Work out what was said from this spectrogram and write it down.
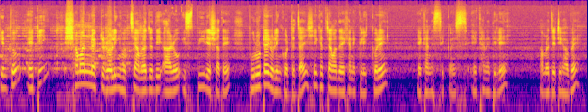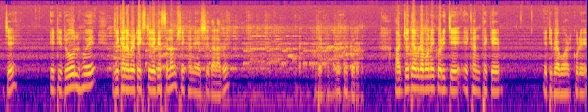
কিন্তু এটি সামান্য একটু রোলিং হচ্ছে। আমরা যদি আরও স্পিডের সাথে পুরোটাই রোলিং করতে চাই, সেক্ষেত্রে আমাদের এখানে ক্লিক করে এখানে সিকোয়েন্স এখানে দিলে আমরা যেটি হবে যে এটি রোল হয়ে যেখানে আমরা টেক্সটে রেখেছিলাম, সেখানে এসে দাঁড়াবে। দেখুন, লক্ষ্য করুন। আর যদি আমরা মনে করি যে এখান থেকে এটি ব্যবহার করে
